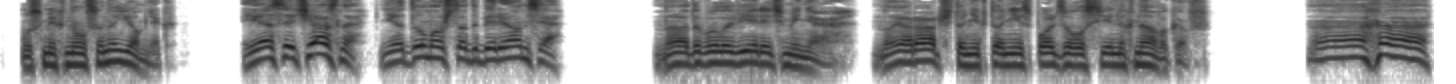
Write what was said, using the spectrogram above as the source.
— усмехнулся наемник. «Если честно, не думал, что доберемся. Надо было верить в меня, но я рад, что никто не использовал сильных навыков. «Ага,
